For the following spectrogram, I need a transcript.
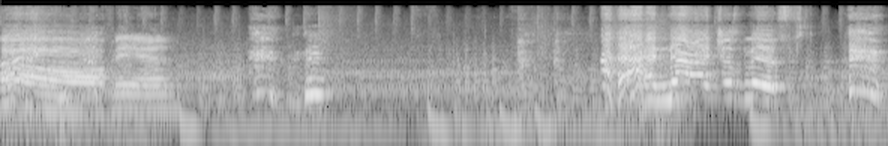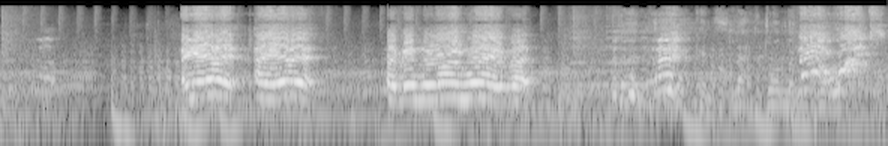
Oh man. no, I just missed. I hit it. I hit it. I mean the wrong way, but. no, what?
